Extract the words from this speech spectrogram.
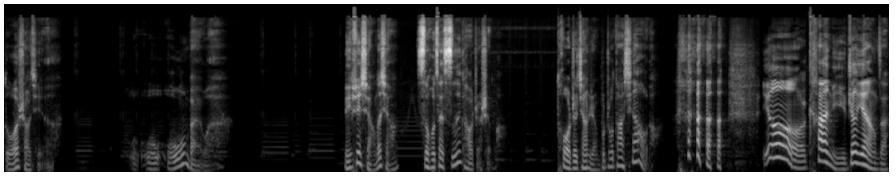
多少钱啊？五五五百万。李迅想了想，似乎在思考着什么。拓志强忍不住大笑道：“！哟，看你这样子，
